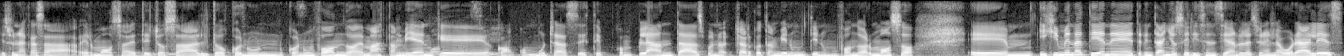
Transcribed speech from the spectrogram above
Es una casa hermosa de techos altos, con un, con un fondo además también que con, muchas este, con plantas. Bueno, Charco también tiene un fondo hermoso. Eh, y Jimena tiene 30 años, es licenciada en Relaciones Laborales.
